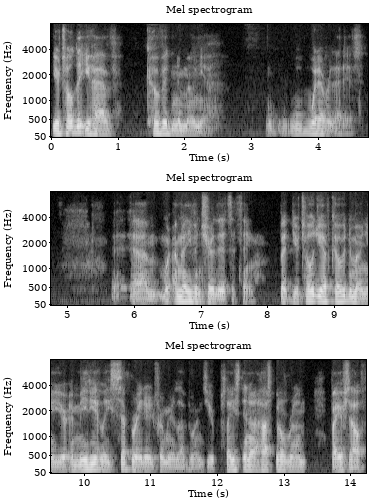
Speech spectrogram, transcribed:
You're told that you have COVID pneumonia, whatever that is. Um, I'm not even sure that it's a thing. but you're told you have COVID pneumonia, you're immediately separated from your loved ones. You're placed in a hospital room by yourself.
